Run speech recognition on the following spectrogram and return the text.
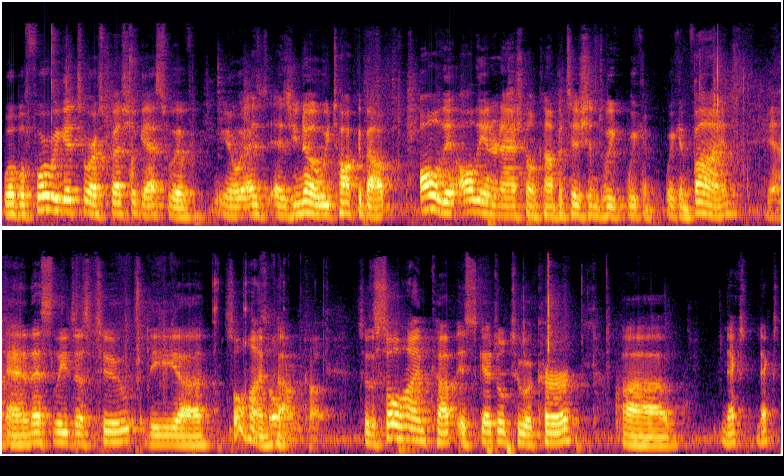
Well, before we get to our special guest, we have you know, as, as you know, we talk about all the all the international competitions we, we can we can find, Yeah. and this leads us to the uh, Solheim Cup. Cup. So the Solheim Cup is scheduled to occur uh, next next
